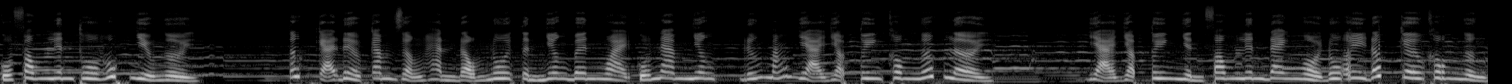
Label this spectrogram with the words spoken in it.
của phong linh thu hút nhiều người. Tất cả đều căm giận hành động nuôi tình nhân bên ngoài của nam nhân. Đứng mắng dạ dập tuyên không ngớt lời. Dạ dập tuyên nhìn phong linh đang ngồi đu y đất kêu không ngừng.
